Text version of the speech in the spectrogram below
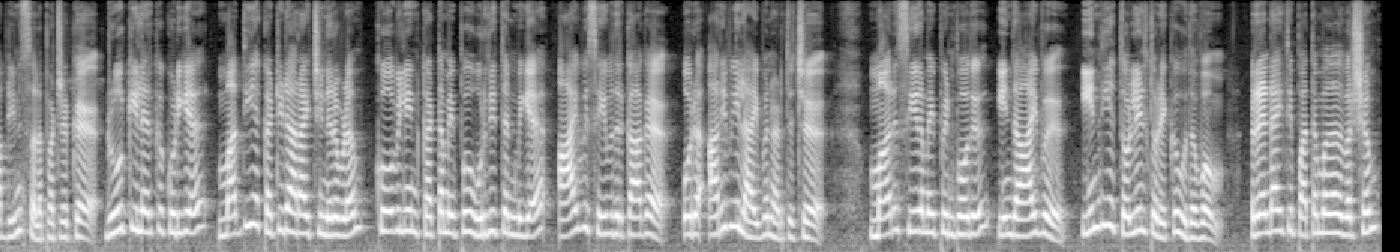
அப்படின்னு சொல்லப்பட்டிருக்கு. ரூர்க்கியில இருக்கக்கூடிய மத்திய கட்டிட ஆராய்ச்சி நிறுவனம் கோவிலின் கட்டமைப்பு உறுதித்தன்மையை ஆய்வு செய்வதற்காக ஒரு அறிவியல் ஆய்வு நடத்துச்சு. மறுசீரமைப்பின் போது இந்த ஆய்வு இந்திய தொழில்துறைக்கு உதவும். ரெண்டாயிரத்தி பத்தொன்பதாவது வருஷம்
